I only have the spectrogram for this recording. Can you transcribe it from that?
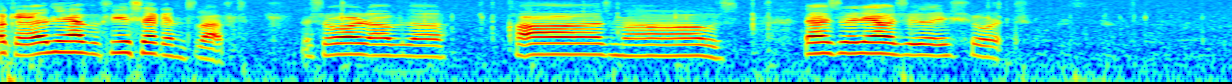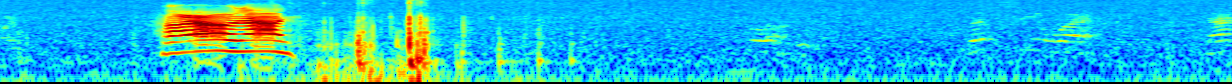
Okay, I only have a few seconds left. The sword of the cosmos. This video is really short. Hold on. Let's see what that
